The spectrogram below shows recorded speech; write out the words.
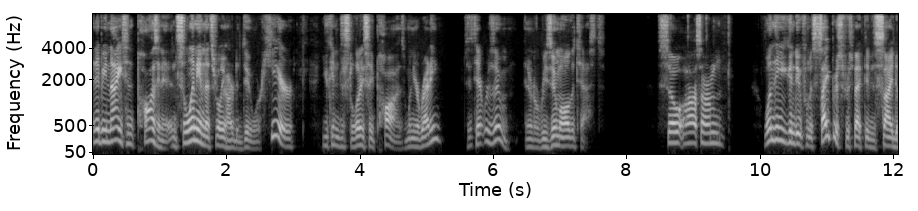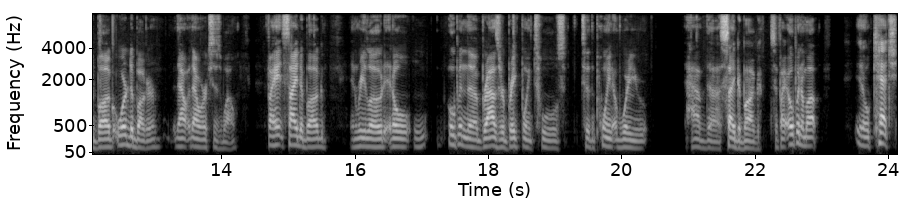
and it'd be nice and pausing it. In Selenium, that's really hard to do. Where here, you can just literally say pause. When you're ready, just hit resume, and it'll resume all the tests. So awesome. One thing you can do from a Cypress perspective is cy debug or debugger. That, that works as well. If I hit cy debug and reload, it'll open the browser breakpoint tools to the point of where you have the cy debug. So if I open them up, it'll catch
